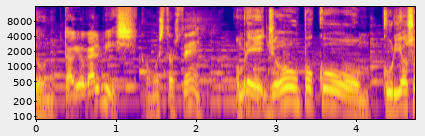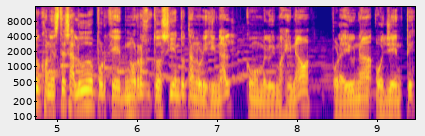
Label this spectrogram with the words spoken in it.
Don Octavio Galvis, ¿cómo está usted? Hombre, yo un poco curioso con este saludo porque no resultó siendo tan original como me lo imaginaba. Por ahí una oyente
